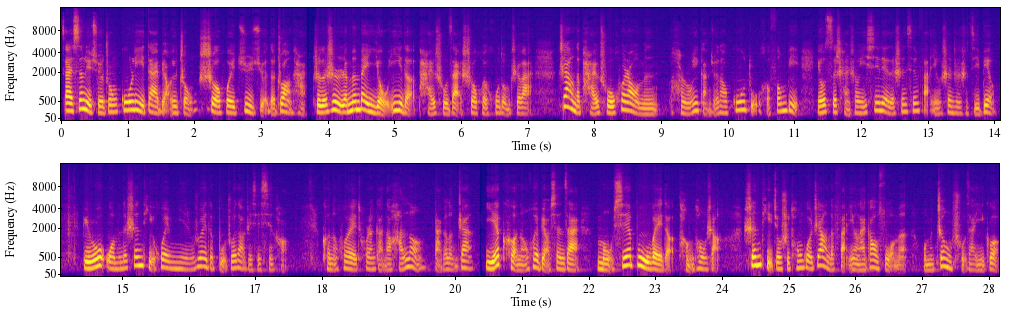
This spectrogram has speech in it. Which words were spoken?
在心理学中，孤立代表一种社会拒绝的状态，指的是人们被有意的排除在社会互动之外。这样的排除会让我们很容易感觉到孤独和封闭，由此产生一系列的身心反应，甚至是疾病。比如，我们的身体会敏锐地捕捉到这些信号。可能会突然感到寒冷，打个冷战，也可能会表现在某些部位的疼痛上。身体就是通过这样的反应来告诉我们，我们正处在一个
